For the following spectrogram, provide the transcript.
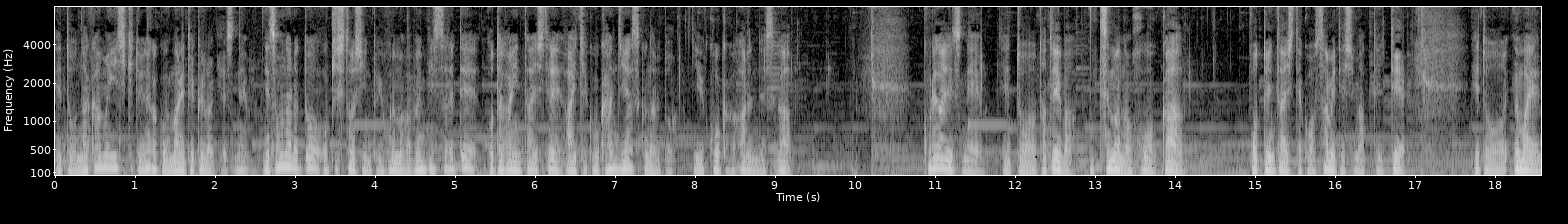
えっと、仲間意識というのがこう生まれてくるわけですね。でそうなるとオキシトシンというホルモンが分泌されてお互いに対して愛着を感じやすくなるという効果があるんですがこれがですね、えっと、例えば妻の方が夫に対してこう冷めてしまっていて、えっと、今まで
